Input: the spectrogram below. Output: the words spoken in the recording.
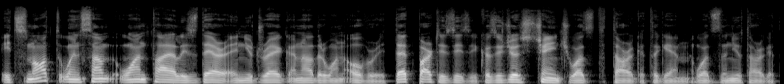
It's not when some one tile is there and you drag another one over it. That part is easy because you just change what's the target again, what's the new target.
